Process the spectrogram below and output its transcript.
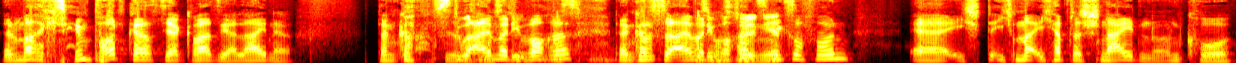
dann mache ich den Podcast ja quasi alleine. Dann kommst Ja, du einmal die du- Woche, was- dann kommst du einmal die Woche du ans? Mikrofon. Äh, ich ich, ich habe das Schneiden und Co.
